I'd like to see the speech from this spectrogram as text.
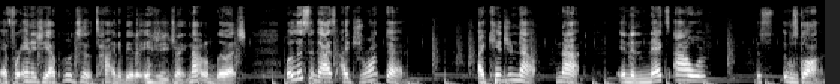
And for energy, I put just a tiny bit of energy drink, not a much. But listen, guys, I drunk that. I kid you not, not. In the next hour, this, it was gone.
